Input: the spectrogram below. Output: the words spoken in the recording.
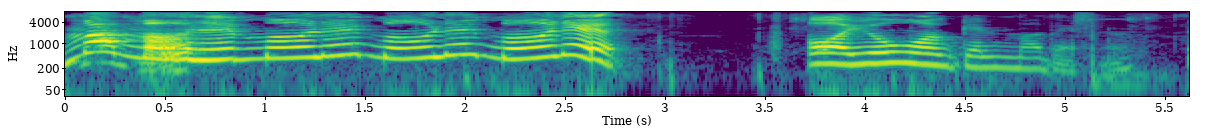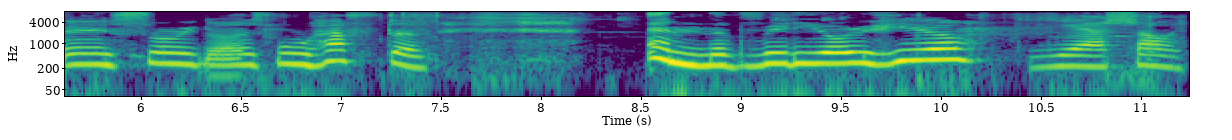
my money, money, money, money. Oh, you won't get in my business. Eh, sorry, guys. We'll have to end the video here. Yeah, sorry.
